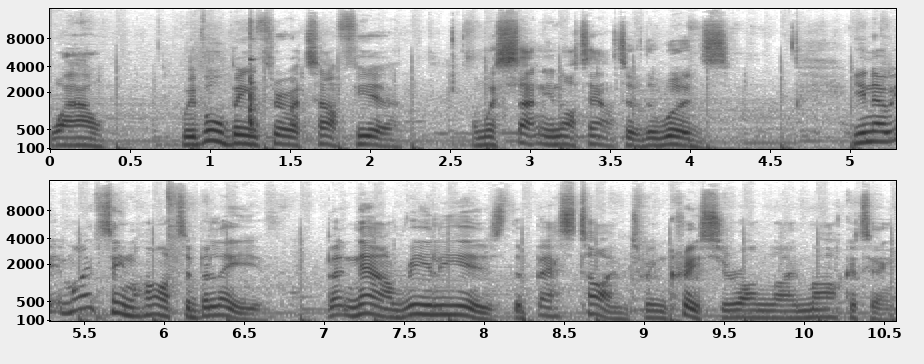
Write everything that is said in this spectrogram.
Wow, we've all been through a tough year and we're certainly not out of the woods. You know, it might seem hard to believe, but now really is the best time to increase your online marketing.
